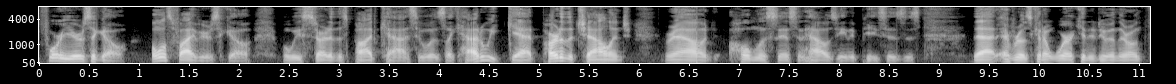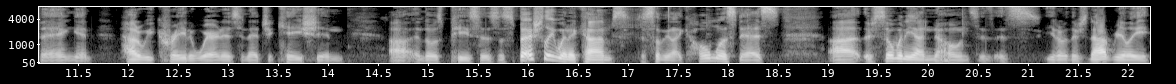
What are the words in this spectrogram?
four years ago, almost five years ago, when we started this podcast, it was like, how do we get part of the challenge around homelessness and housing and pieces is that everyone's kind of working and doing their own thing and how do we create awareness and education uh, and those pieces, especially when it comes to something like homelessness. Uh, there's so many unknowns. It's, it's, you know, there's not really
